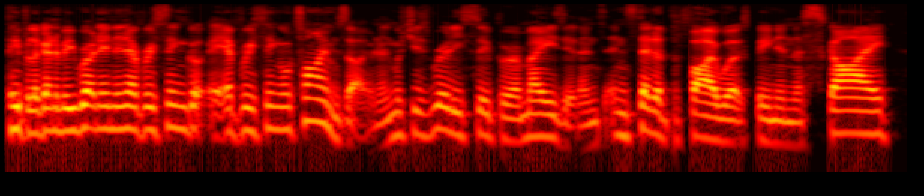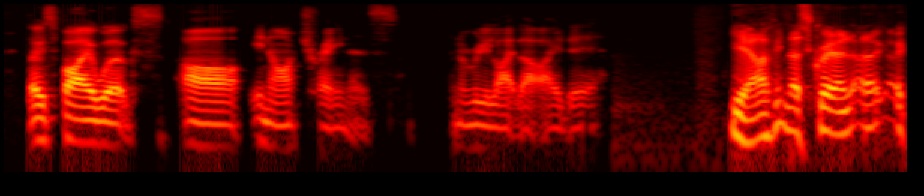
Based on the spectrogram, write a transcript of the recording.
people are going to be running in every single every single time zone, and which is really super amazing. And instead of the fireworks being in the sky, those fireworks are in our trainers, and I really like that idea. Yeah, I think that's great. And I, I,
